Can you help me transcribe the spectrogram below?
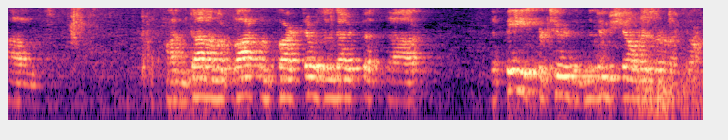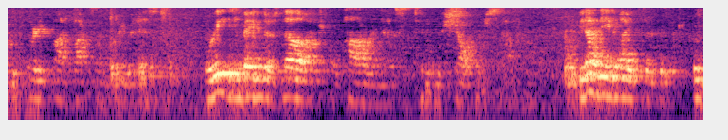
Um, On Donna McLaughlin Park, there was a note that uh, the fees for two of the new shelters are like only thirty-five bucks, I believe it is. The reason being, there's no electrical power in those two new shelters. So If you don't need lights, they're good good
